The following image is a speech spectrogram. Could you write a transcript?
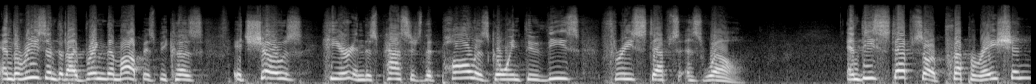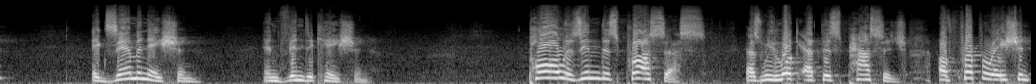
And the reason that I bring them up is because it shows here in this passage that Paul is going through these three steps as well. And these steps are preparation, examination, and vindication. Paul is in this process as we look at this passage of preparation,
